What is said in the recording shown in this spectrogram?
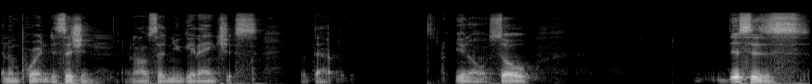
an important decision, and all of a sudden you get anxious with that. You know, so this is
